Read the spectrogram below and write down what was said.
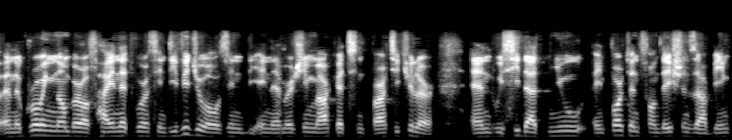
and a growing number of high net worth individuals in the in emerging markets in particular, and we see that new important foundations are being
